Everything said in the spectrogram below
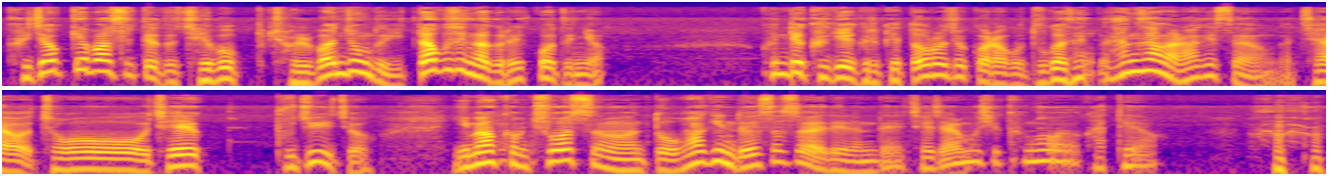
그저께 봤을 때도 제법 절반 정도 있다고 생각을 했거든요. 근데 그게 그렇게 떨어질 거라고 누가 생- 상상을 하겠어요. 그러니까 저제 부주의죠. 이만큼 추웠으면 또 확인도 했었어야 되는데 제 잘못이 큰 것 같아요.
